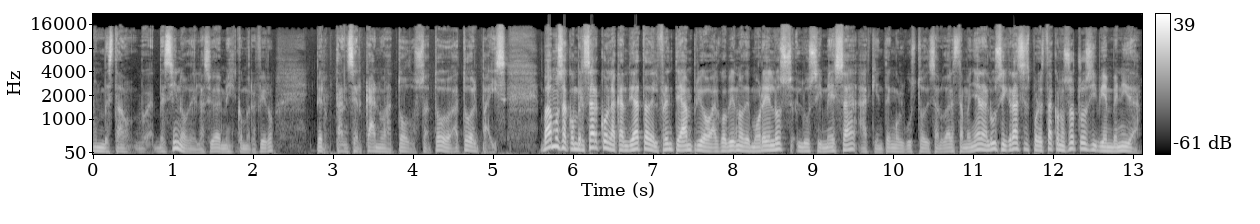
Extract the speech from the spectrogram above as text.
un vecino de la Ciudad de México me refiero, pero tan cercano a todos, a todo, a todo el país. Vamos a conversar con la candidata del Frente Amplio al gobierno de Morelos, Lucy Mesa, a quien tengo el gusto de saludar esta mañana. Lucy, gracias por estar con nosotros y bienvenida.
